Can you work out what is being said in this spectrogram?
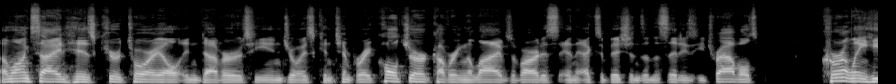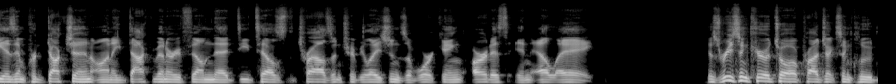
Alongside his curatorial endeavors, he enjoys contemporary culture, covering the lives of artists and the exhibitions in the cities he travels. Currently, he is in production on a documentary film that details the trials and tribulations of working artists in LA. His recent curatorial projects include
